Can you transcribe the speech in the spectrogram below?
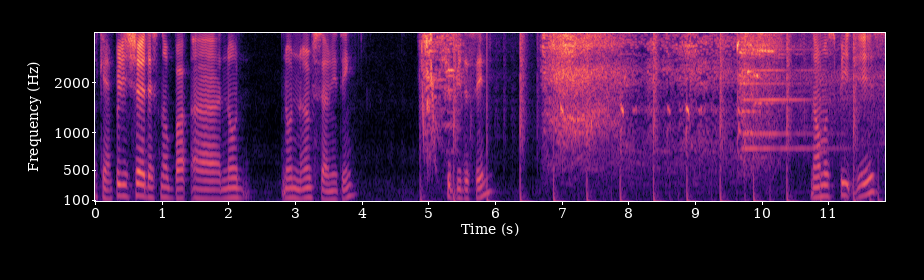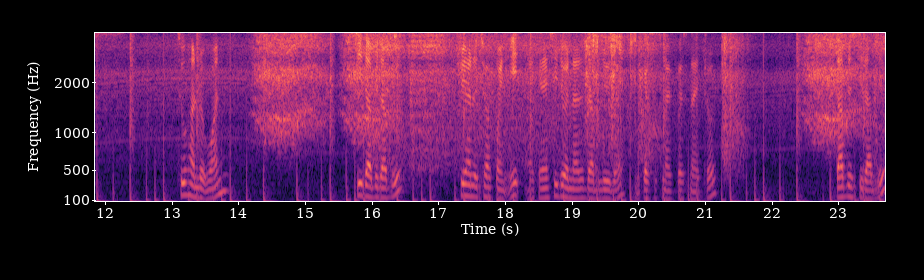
Okay, I'm pretty sure there's no uh no no nerves or anything. Should be the same. Normal speed is 201. CWW 312.8. I can actually do another W there because it's my first nitro. WCW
